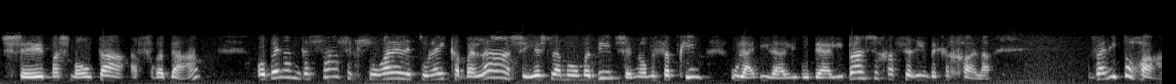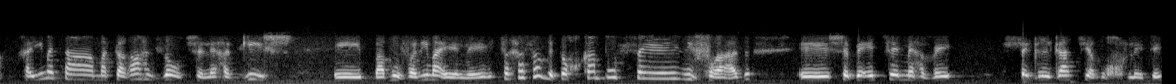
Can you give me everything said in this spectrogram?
שמשמעותה הפרדה, או בין הנגשה שקשורה לנתוני קבלה שיש למועמדים שהם לא מספקים, אולי בגלל לימודי הליבה שחסרים וכך הלאה. ואני תוהה, האם את המטרה הזאת של להדגיש אה, במובנים האלה צריך לעשות בתוך קמפוס אה, נפרד, אה, שבעצם מהווה סגרגציה מוחלטת,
